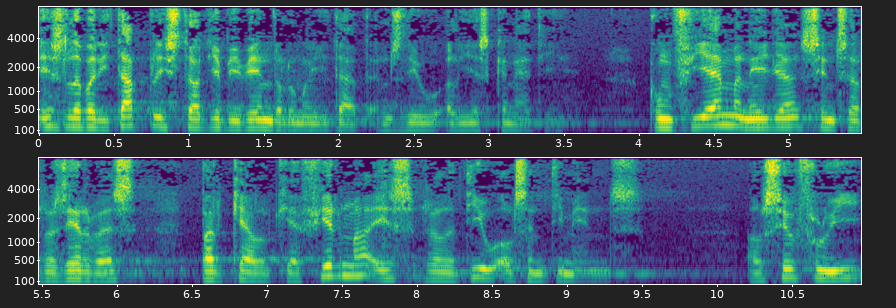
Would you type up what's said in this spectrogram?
és la veritable història vivent de l'humanitat, ens diu Elias Canetti. Confiem en ella sense reserves perquè el que afirma és relatiu als sentiments. El seu fluir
